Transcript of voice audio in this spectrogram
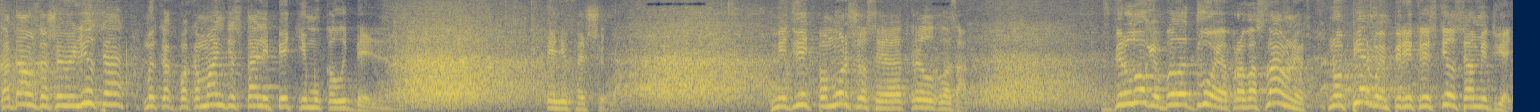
Когда он зашевелился, мы как по команде стали петь ему колыбельную. Пели фальшиво. Медведь поморщился и открыл глаза. В берлоге было двое православных, но первым перекрестился медведь.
